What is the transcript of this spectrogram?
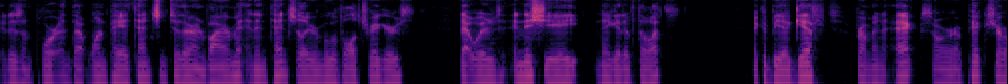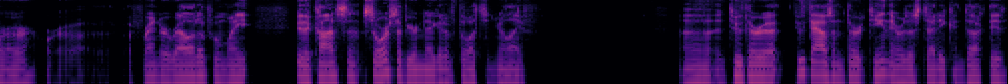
it is important that one pay attention to their environment and intentionally remove all triggers that would initiate negative thoughts. It could be a gift from an ex or a picture or, or a friend or relative who might be the constant source of your negative thoughts in your life. Uh, in 2013, there was a study conducted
